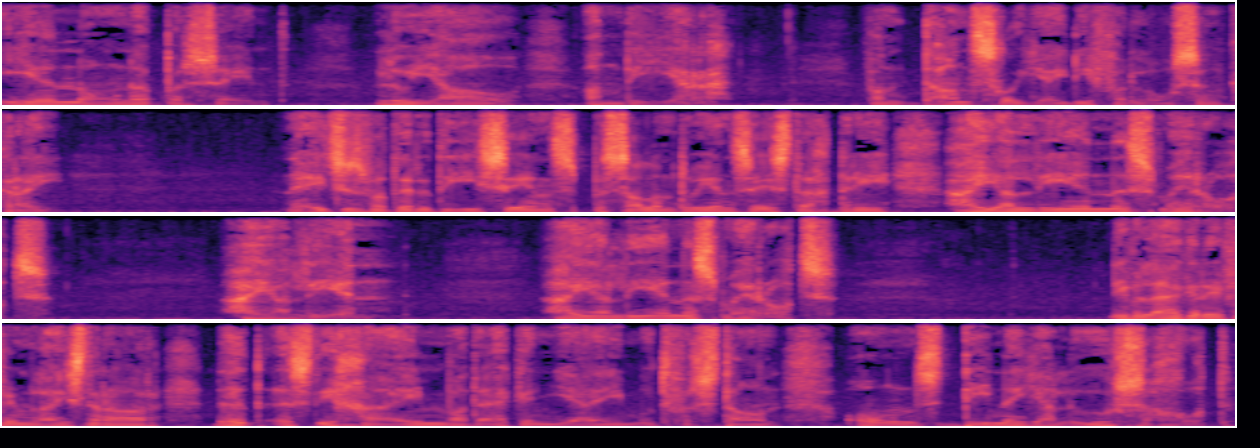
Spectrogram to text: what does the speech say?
100% lojaal aan die Here. Want dan sal jy die verlossing kry. Net soos wat dit hier sê in Psalm 62:3, hy alleen is my rots. Hy alleen. Hy alleen is my rots. Liewe lekker FM luisteraar, dit is die geheim wat ek en jy moet verstaan. Ons dien 'n jaloerse God.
